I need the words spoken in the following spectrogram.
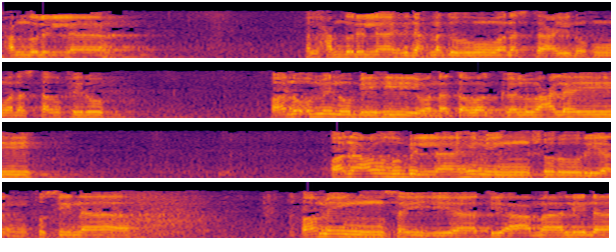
الحمد لله الحمد لله نحمده ونستعينه ونستغفره ونؤمن به ونتوكل عليه. ونعوذ بالله من شرور أنفسنا ومن سيئات أعمالنا.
